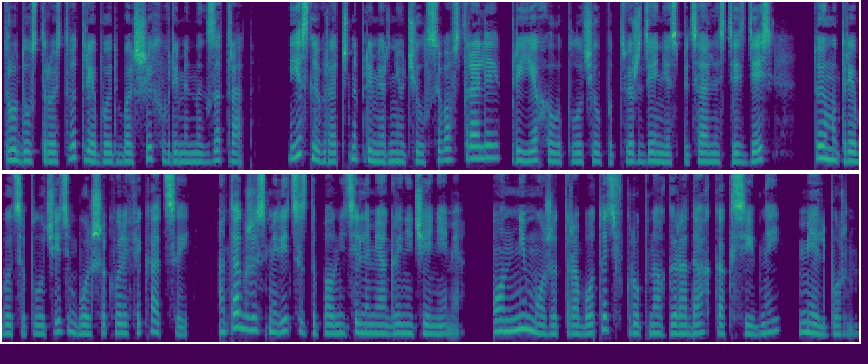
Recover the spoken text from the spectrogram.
Трудоустройство требует больших временных затрат. Если врач, например, не учился в Австралии, приехал и получил подтверждение специальности здесь, то ему требуется получить больше квалификаций, а также смириться с дополнительными ограничениями. Он не может работать в крупных городах, как Сидней, Мельбурн.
